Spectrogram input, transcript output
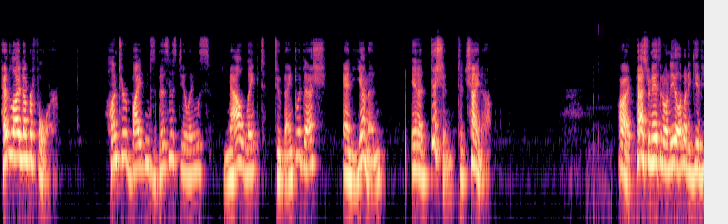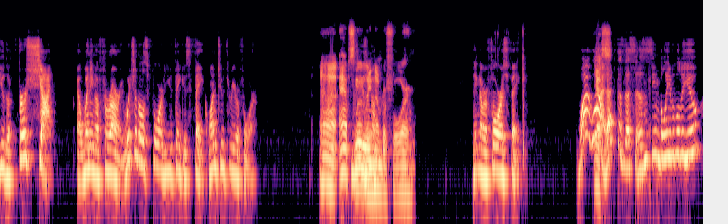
Headline number four Hunter Biden's business dealings now linked to Bangladesh and Yemen, in addition to China. All right, Pastor Nathan O'Neill, I'm going to give you the first shot at winning a Ferrari. Which of those four do you think is fake? One, two, three, or four? Uh, absolutely number four. I think number four is fake. Why? Why? Yes. That, does, that doesn't seem believable to you.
